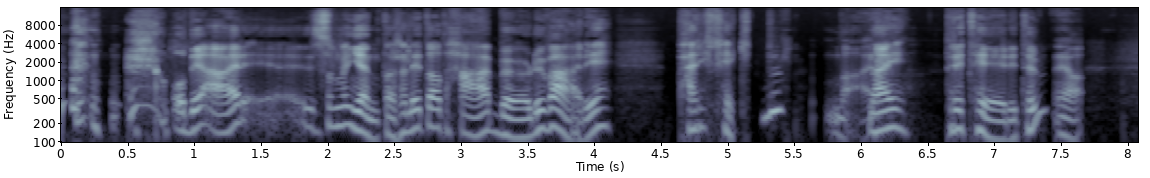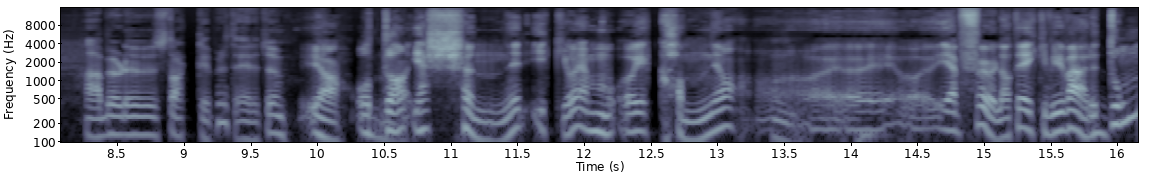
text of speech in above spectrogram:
og det er, eh, som gjentar seg litt, at her bør du være i perfektum. Nei. Nei, preteritum. Ja. Her bør du starte i preteritum. Ja, og da Jeg skjønner ikke, og jeg, må, og jeg kan jo og jeg, og jeg føler at jeg ikke vil være dum,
